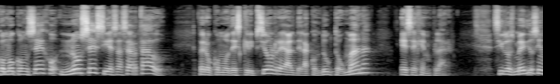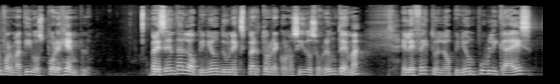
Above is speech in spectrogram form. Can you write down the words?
Como consejo, no sé si es acertado, pero como descripción real de la conducta humana, es ejemplar. Si los medios informativos, por ejemplo, presentan la opinión de un experto reconocido sobre un tema, el efecto en la opinión pública es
